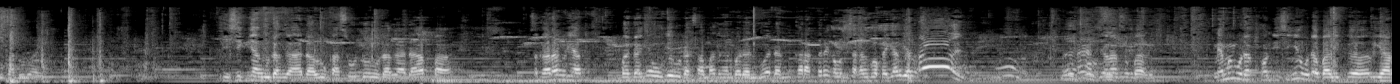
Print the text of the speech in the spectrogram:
Buka dulu aja. Fisiknya udah nggak ada luka sundul udah nggak ada apa. Sekarang lihat badannya mungkin udah sama dengan badan gua dan karakternya kalau misalkan gua pegang dia "Oi!" Eh, dia langsung balik? Memang udah kondisinya udah balik ke liar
